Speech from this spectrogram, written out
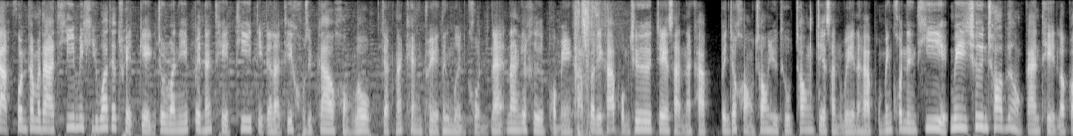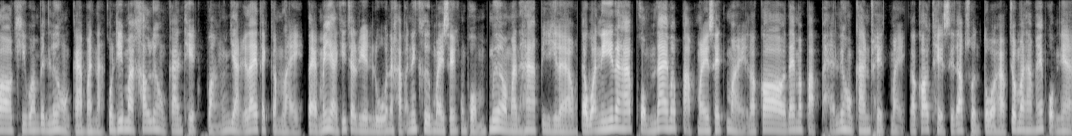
จากคนธรรมดาที่ไม่คิดว่าจะเทรดเก่ง จนวันนี้เป็นนักเทรดที่ติดอันดับที่ 69 ของโลก จากนักแข่งเทรด 10,000 คน และนั่นก็คือผมเองครับ สวัสดีครับ ผมชื่อเจสันนะครับ เป็นเจ้าของช่อง YouTube ช่องเจสันเวนะครับ ผมเป็นคนหนึ่งที่ไม่ชื่นชอบเรื่องของการเทรดแล้วก็คิดว่าเป็นเรื่องของการพนันคนที่มาเข้าเรื่องของการเทรดหวังอยากจะได้แต่กำไร แต่ไม่อยากที่จะเรียนรู้นะครับอันนี้คือ mindset ของผมเมื่อประมาณ 5 ปีที่แล้ว แต่วันนี้นะครับผมได้มาปรับ mindset ใหม่ แล้วก็ได้มาปรับแผนเรื่องของการเทรดใหม่แล้วก็เทรดเซตอัพส่วนตัวครับจนมาทำให้ผมเนี่ย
